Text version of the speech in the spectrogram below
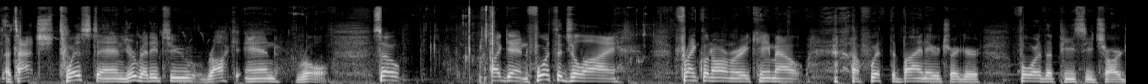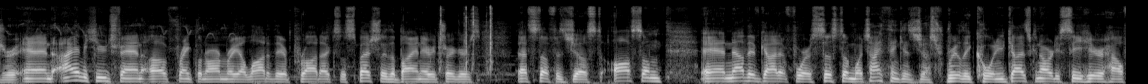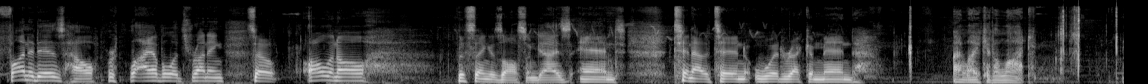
attach, twist, and you're ready to rock and roll. So again, 4th of July, Franklin Armory came out with the binary trigger for the PC charger. And I am a huge fan of Franklin Armory, a lot of their products, especially the binary triggers. That stuff is just awesome. And now they've got it for a system, which I think is just really cool. And you guys can already see here how fun it is, how reliable it's running. So all in all, this thing is awesome, guys. And 10 out of 10 would recommend. I like it a lot.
